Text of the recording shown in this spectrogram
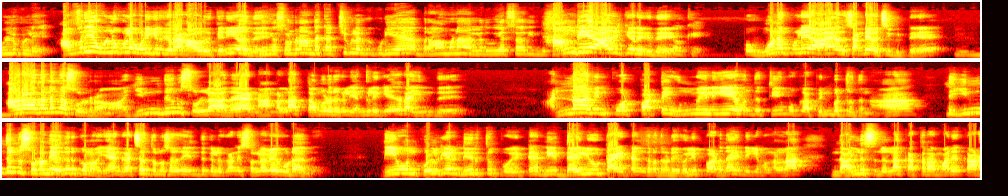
உள்ளுக்குள்ளே. அவரே உள்ளுக்குள்ள ஒடுக்கியிருக்கிறாங்க. அவருக்கு தெரியும் அது. நீங்க சொல்ற அந்த கட்சிக்குள்ள இருக்கக்கூடிய பிராமண அல்லது உயர் இந்த அங்கேயே ஆதிக்கம் இருக்குது. ஓகே. இப்போ உனக்குள்ளேயே ஆயிரம் சண்டையை வச்சுக்கிட்டு அதனால தானங்க சொல்றோம். இந்துன்னு சொல்லாத நாங்கெல்லாம் தமிழர்கள் எங்களுக்கு எதிரா இந்து. அண்ணாவின் கோட்பாட்டை உண்மையிலேயே வந்து திமுக பின்பற்றுதுன்னா இந்த இந்துன்னு சொல்றதை எதிர்க்கணும். என் கட்சியில் தொண்ணூறு சதவீதம் இந்துக்களுக்கு நீ சொல்லவே கூடாது. நீ உன் கொள்கையில் நீர்த்து போயிட்ட நீ டைல்யூட் ஆயிட்டங்கிறதுடைய வெளிப்பாடு தான் இன்னைக்கு இவங்கெல்லாம் இந்த அல்லு சில்லுலாம் கத்துற மாதிரி காண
